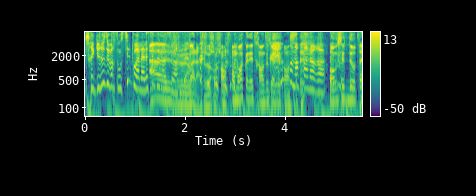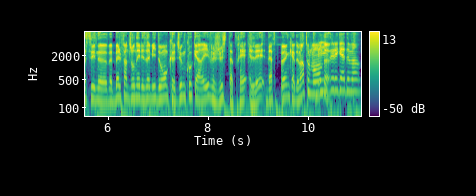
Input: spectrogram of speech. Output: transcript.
je serais curieuse de voir ton style pour aller à la salle Ah, demain soir. je- voilà, on, on- on me reconnaîtra en tout cas, je pense. On en reparlera. On vous souhaite de passer une bah, belle fin de journée, les amis. Donc, Jungkook arrive juste après les Daft Punk. À demain, tout le monde. Bisous les gars, demain.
